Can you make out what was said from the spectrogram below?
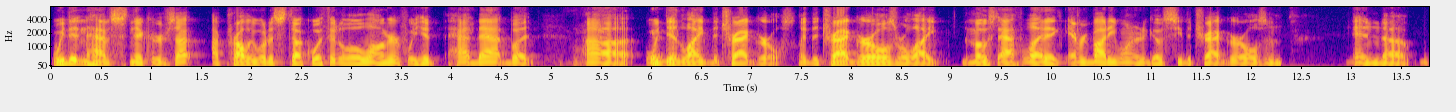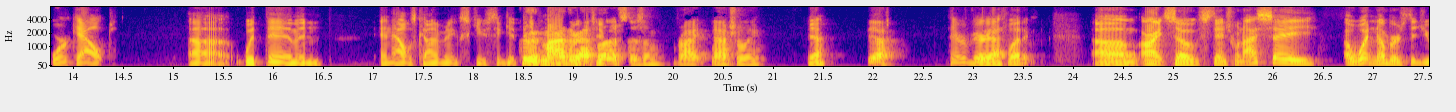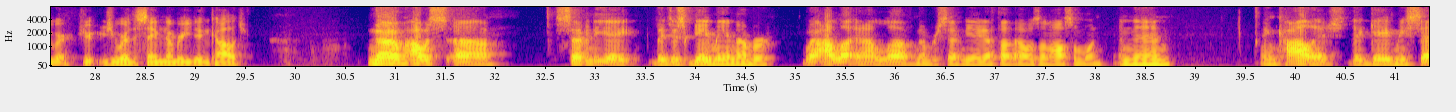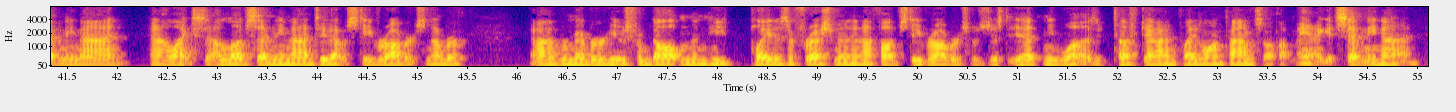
We didn't have Snickers. I, I probably would have stuck with it a little longer if we had had that, but uh, we did like the track girls. Like the track girls were like the most athletic. Everybody wanted to go see the track girls and and uh, work out uh, with them, and and that was kind of an excuse to get people admire their there, too. athleticism, right? Naturally. Yeah, Yeah. they were very Yeah. athletic. Um, all right, so Stench, when I say, oh, what numbers did you wear? Did you, did you wear the same number you did in college? No, I was uh, 78. They just gave me a number. Well, I love and I love number 78. I thought that was an awesome one. And then in college, they gave me 79, and I liked I love 79 too. That was Steve Roberts' number. And I remember he was from Dalton and he played as a freshman, and I thought Steve Roberts was just it, and he was a tough guy and played a long time. So I thought, man, I get 79.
